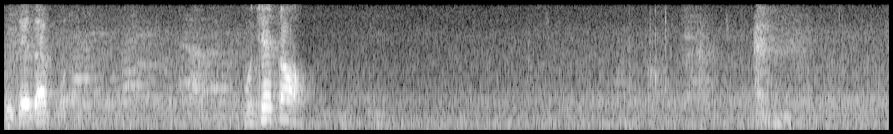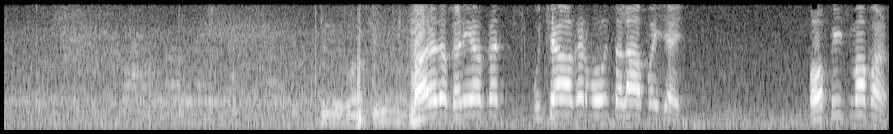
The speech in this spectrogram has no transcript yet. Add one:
પૂછે તો પૂછે તો. મારે તો ઘણી વખત પૂછ્યા વગર બહુ સલાહ અપાઈ જાય. ઓફિસમાં પણ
